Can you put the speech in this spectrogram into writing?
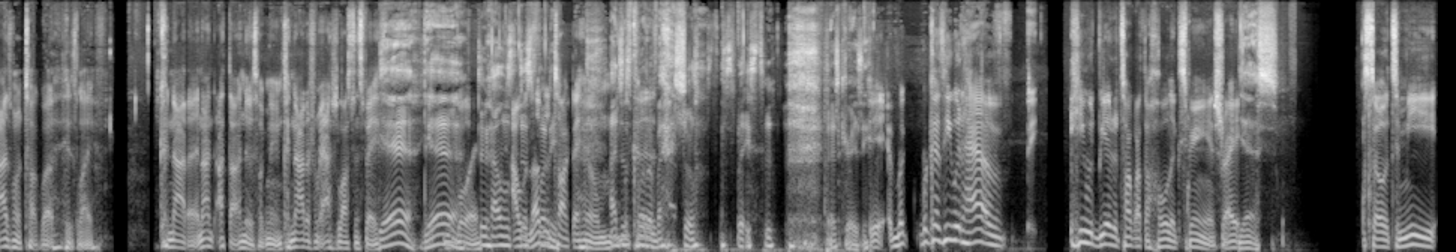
I just want to talk about his life. Kanata, and I, I thought I knew his fucking name. Kanata from Astra Lost in Space. yeah yeah Boy. dude I, was, I would love funny. to talk to him. I just because, put up Astra Lost in Space too that's crazy yeah, but because he would have, he would be able to talk about the whole experience, right? yes So to me,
